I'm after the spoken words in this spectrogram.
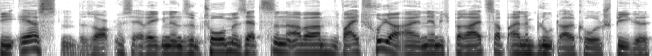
Die ersten besorgniserregenden Symptome setzen aber weit früher ein, nämlich bereits ab einem Blutalkoholspiegel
